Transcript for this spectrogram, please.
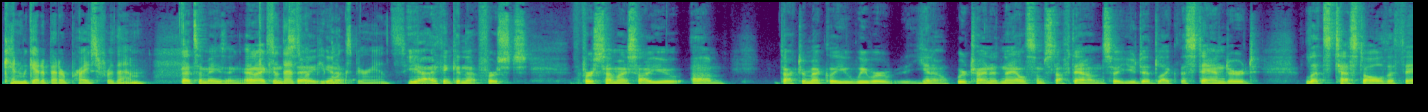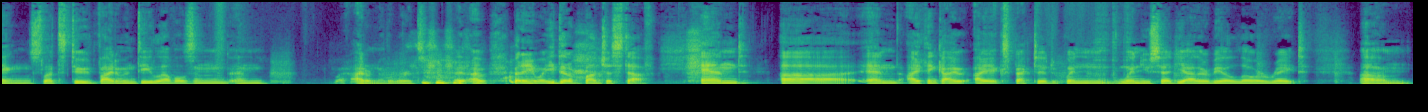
Can we get a better price for them? That's amazing. And I can so that's say, what people you know, experience. Yeah. yeah. I think in that first first time I saw you, um, Dr. Mechley, we were, you know, we are trying to nail some stuff down. So you did like the standard, let's test all the things, let's do vitamin D levels and and I don't know the words, uh, but anyway, you did a bunch of stuff, and uh, and I think I, I expected when when you said yeah there would be a lower rate, um,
